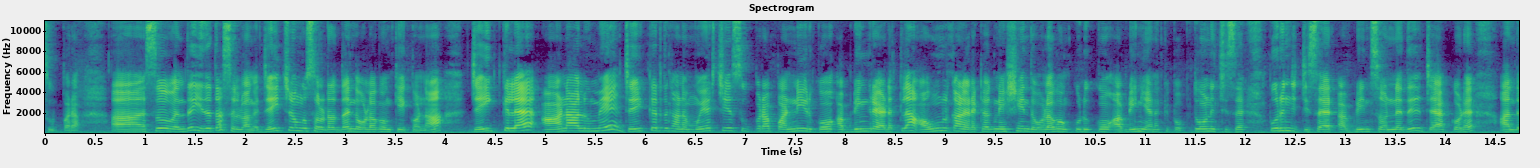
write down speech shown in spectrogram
சூப்பராக ஸோ வந்து இதை தான் சொல்லுவாங்க. ஜெயிச்சவங்க சொல்கிறது தான் இந்த உலகம் கேட்கும்னா ஜெயிக்கல ஆனாலுமே ஜெயிக்கிறதுக்கான முயற்சியை சூப்பராக பண்ணியிருக்கோம் அப்படிங்கிற இடத்துல அவங்களுக்கான ரெக்கக்னேஷன் இந்த உலகம் கொடுக்கும் அப்படின்னு எனக்கு இப்போ தோணுச்சு சார் புரிஞ்சிச்சு சார் அப்படின்னு சொன்னது ஜாக்கோட அந்த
